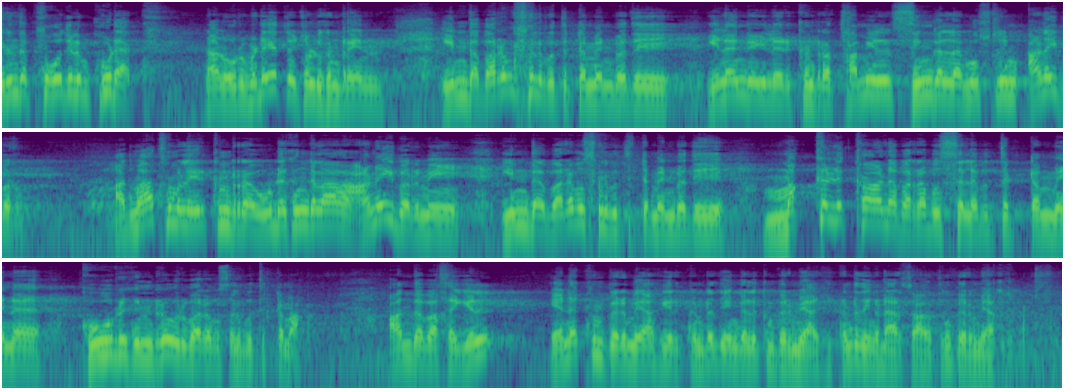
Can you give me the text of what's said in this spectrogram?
இருந்த போதிலும் கூட நான் ஒரு விடயத்தை சொல்லுகின்றேன். இந்த வரவு செலவு திட்டம் என்பது இலங்கையில் இருக்கின்ற தமிழ் சிங்கள முஸ்லீம் அனைவரும் அது மாத்திரமல்ல இருக்கின்ற ஊடகங்களா அனைவருமே இந்த வரவு செலவு திட்டம் என்பது மக்களுக்கான வரவு செலவு திட்டம் என கூறுகின்ற ஒரு வரவு செலவு திட்டமாகும். அந்த வகையில் எனக்கும் பெருமையாக இருக்கின்றது எங்களுக்கும் பெருமையாக இருக்கின்றது எங்கள் அரசாங்கத்துக்கும் பெருமையாக இருக்கின்றது.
